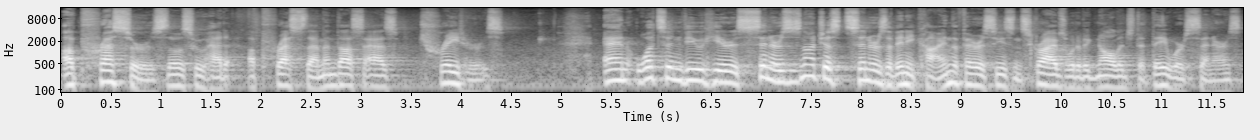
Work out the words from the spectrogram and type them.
oppressors, those who had oppressed them, and thus as traitors. And what's in view here is sinners is not just sinners of any kind. The Pharisees and scribes would have acknowledged that they were sinners,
